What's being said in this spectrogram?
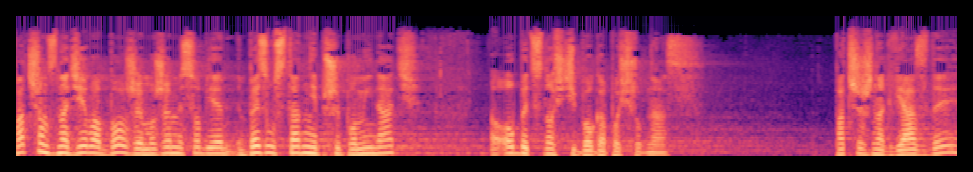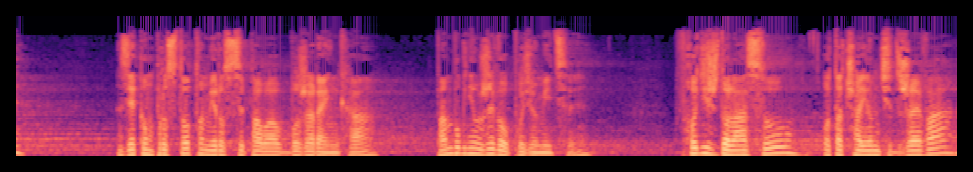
Patrząc na dzieła Boże, możemy sobie bezustannie przypominać o obecności Boga pośród nas. Patrzysz na gwiazdy, z jaką prostotą je rozsypała Boża ręka. Pan Bóg nie używał poziomicy. Wchodzisz do lasu, otaczają cię drzewa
